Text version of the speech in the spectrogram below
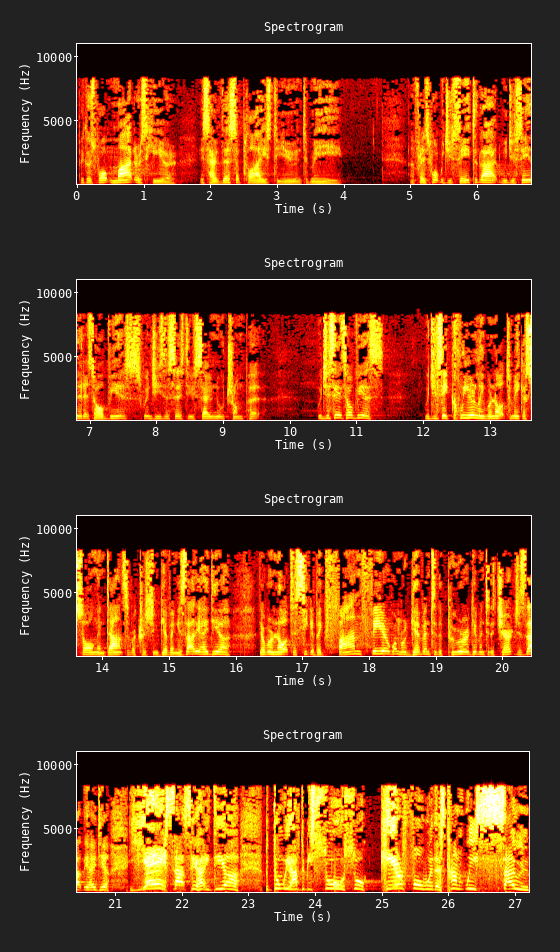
Because what matters here is how this applies to you and to me. And friends, what would you say to that? Would you say that it's obvious when Jesus says to you, sound no trumpet? Would you say it's obvious? Would you say clearly we're not to make a song and dance of our Christian giving? Is that the idea? That we're not to seek a big fanfare when we're given to the poor, given to the church? Is that the idea? Yes, that's the idea. But don't we have to be so, so careful with this? Can't we sound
